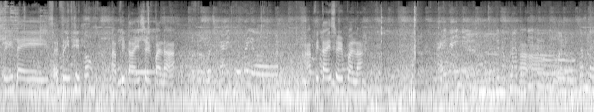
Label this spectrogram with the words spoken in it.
Free taste. Ay, free taste. Appetizer pala. Kain po kayo. Appetizer pala. Kain na ini. Ganda ng plato Oo. dito. Ganda.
